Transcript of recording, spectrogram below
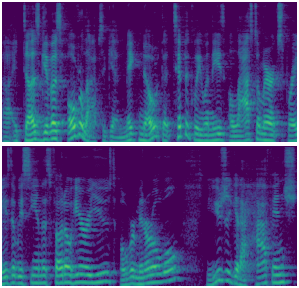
Uh, it does give us overlaps again. Make note that typically when these elastomeric sprays that we see in this photo here are used over mineral wool, you usually get a half inch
